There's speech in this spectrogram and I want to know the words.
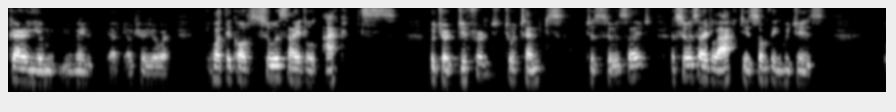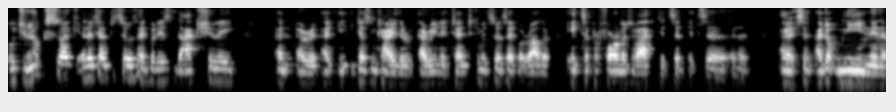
Gary, you, you mean, uh, I'm sure you're aware, what they call suicidal acts, which are different to attempts to suicide. A suicidal act is something which is, which looks like an attempt to suicide, but isn't actually an, a, a, it doesn't carry the, a real intent to commit suicide, but rather it's a performative act. It's a it's a, an, it's, I don't mean in a,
